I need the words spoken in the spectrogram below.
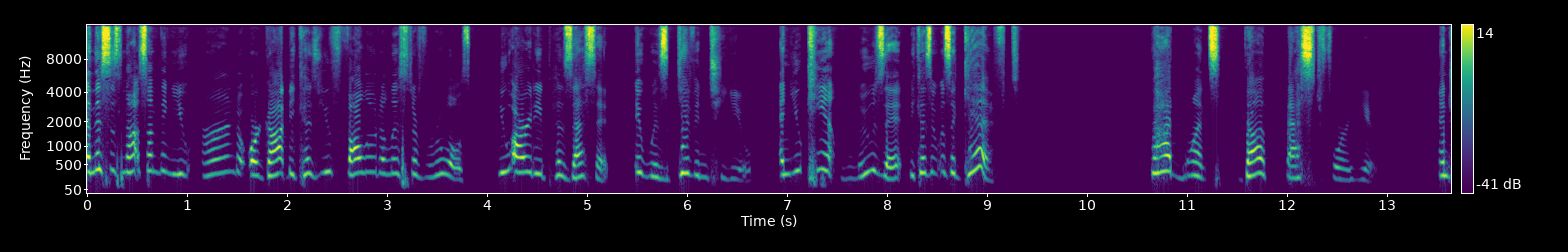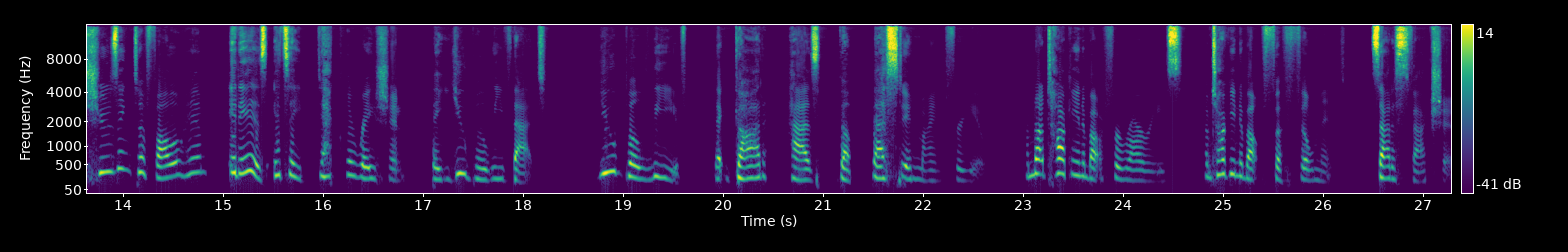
And this is not something you earned or got because you followed a list of rules. You already possess it, it was given to you. And you can't lose it because it was a gift. God wants the best for you. And choosing to follow Him it is. It's a declaration that you believe that. You believe that God has the best in mind for you. I'm not talking about Ferraris. I'm talking about fulfillment, satisfaction.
